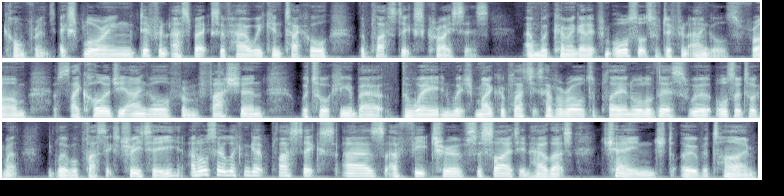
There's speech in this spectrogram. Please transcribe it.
conference exploring different aspects of how we can tackle the plastics crisis and we're coming at it from all sorts of different angles from a psychology angle from fashion. We're talking about the way in which microplastics have a role to play in all of this. We're also talking about the global plastics treaty and also looking at plastics as a feature of society and how that's changed over time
